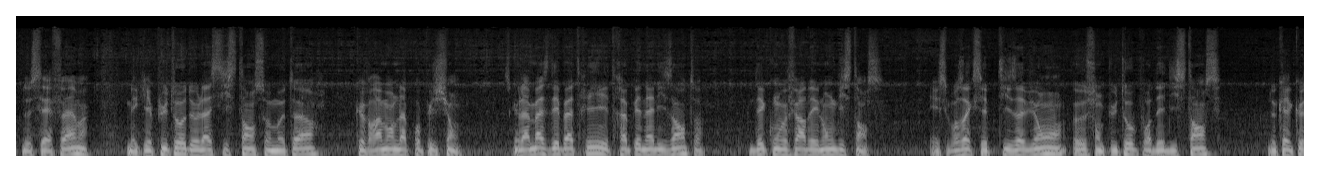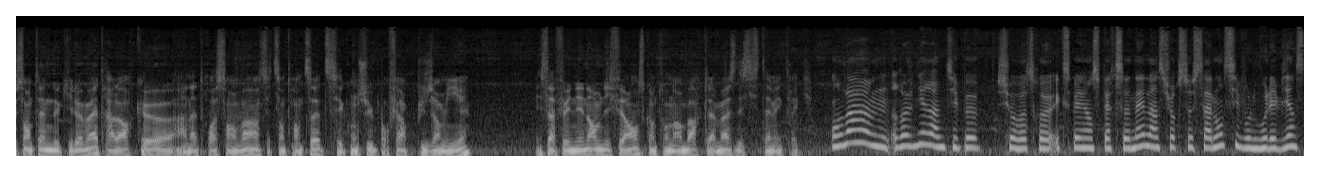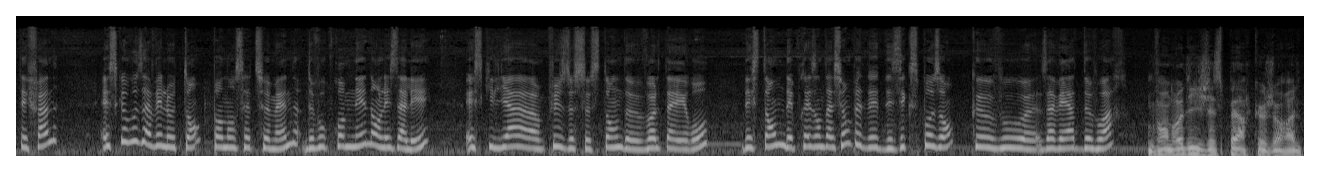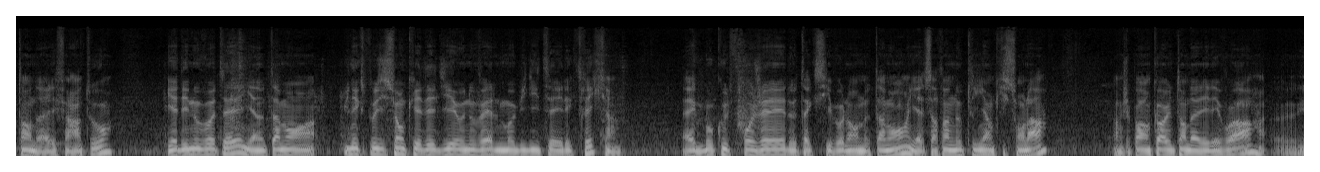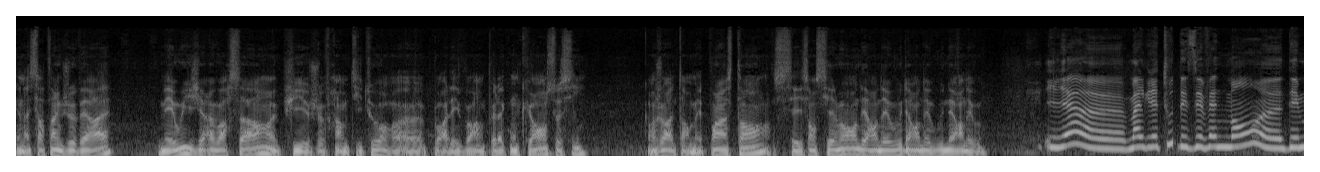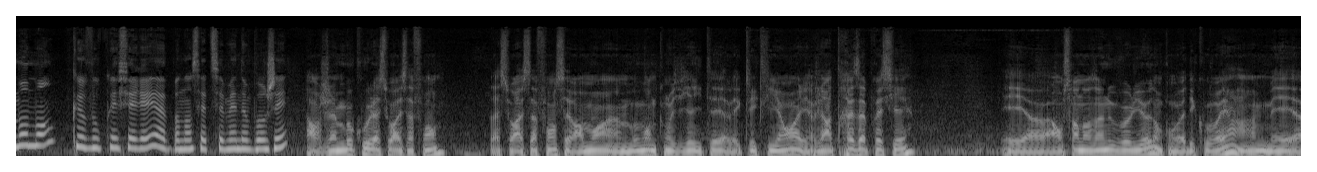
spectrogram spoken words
de CFM, mais qui est plutôt de l'assistance au moteur que vraiment de la propulsion. Parce que la masse des batteries est très pénalisante dès qu'on veut faire des longues distances. Et c'est pour ça que ces petits avions, eux, sont plutôt pour des distances de quelques centaines de kilomètres, alors qu'un A320, 737, c'est conçu pour faire plusieurs milliers. Et ça fait une énorme différence quand on embarque la masse des systèmes électriques. On va euh, revenir un petit peu sur votre expérience personnelle, hein, sur ce salon, si vous le voulez bien, Stéphane. Est-ce que vous avez le temps, pendant cette semaine, de vous promener dans les allées? Est-ce qu'il y a, en plus de ce stand Volta Aero, des stands, des présentations, peut-être des exposants que vous euh, avez hâte de voir Vendredi, j'espère que j'aurai le temps d'aller faire un tour. Il y a des nouveautés, il y a notamment une exposition qui est dédiée aux nouvelles mobilités électriques, avec beaucoup de projets de taxis volants notamment. Il y a certains de nos clients qui sont là. Donc j'ai pas encore eu le temps d'aller les voir. Euh, il y en a certains que je verrai. Mais oui, j'irai voir ça. Et puis je ferai un petit tour euh, pour aller voir un peu la concurrence aussi, quand j'aurai le temps. Mais pour l'instant, c'est essentiellement des rendez-vous, des rendez-vous, des rendez-vous. Il y a euh, malgré tout des événements, euh, des moments que vous préférez euh, pendant cette semaine au Bourget Alors j'aime beaucoup la soirée Safran. La soirée Safran, c'est vraiment un moment de convivialité avec les clients. Elle est très appréciée. Et on sera dans un nouveau lieu, donc on va découvrir. Hein, mais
